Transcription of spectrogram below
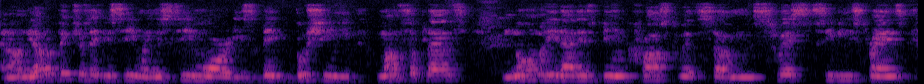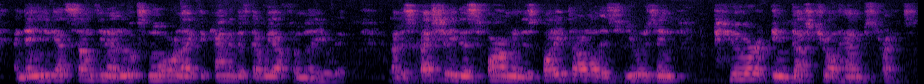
And on the other pictures that you see, when you see more these big bushy monster plants, normally that is being crossed with some Swiss CBD strains, and then you get something that looks more like the cannabis that we are familiar with. But especially this farm in this polytunnel is using pure industrial hemp strains.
